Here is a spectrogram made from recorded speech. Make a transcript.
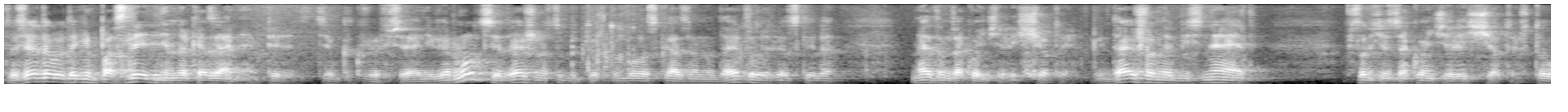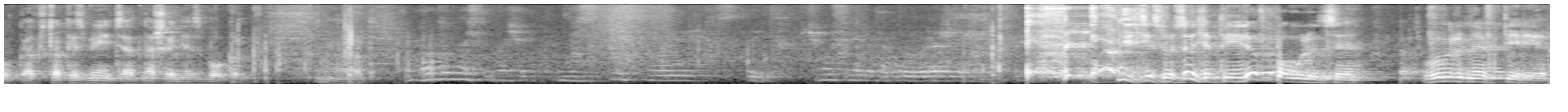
То есть это будет таким последним наказанием перед тем, как уже все они вернутся, и дальше наступит то, что было сказано до этого, сказать, на этом закончились счеты. И дальше он объясняет, что значит закончились счеты, что, как, что как изменится отношения с Богом. Вот. А можно, значит, значит, нести свой стыд? Почему сегодня такое выражение? Нести свой стыд, значит, ты идешь по улице, вываленная в перьях,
